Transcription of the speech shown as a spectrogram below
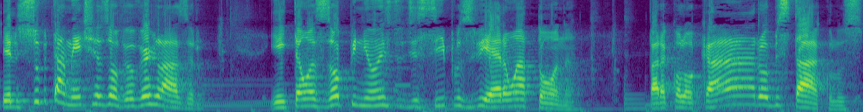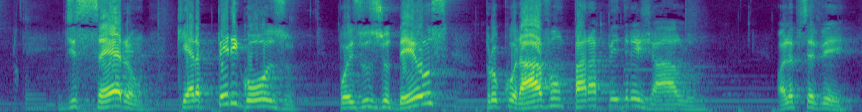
ele subitamente resolveu ver Lázaro. E então as opiniões dos discípulos vieram à tona para colocar obstáculos. Disseram que era perigoso, pois os judeus procuravam para apedrejá-lo. Olha para você ver.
